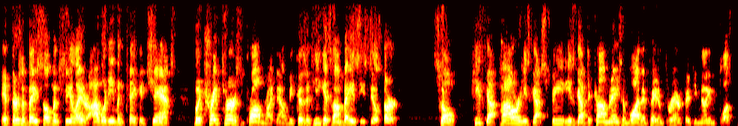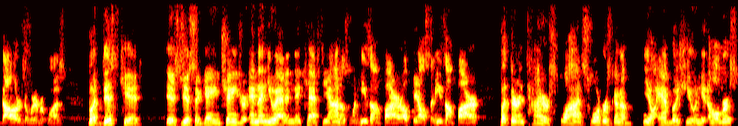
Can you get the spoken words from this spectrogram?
If there's a base open, see you later. I wouldn't even take a chance. But Trea Turner's the problem right now because if he gets on base, he steals third. So he's got power, he's got speed, he's got the combination of why they paid him 350 million plus dollars or whatever it was. But this kid is just a game changer. And then you add in Nick Castellanos when he's on fire. Okay, all of a sudden he's on fire. But their entire squad, Schwarber's gonna, you know, ambush you and hit homers.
